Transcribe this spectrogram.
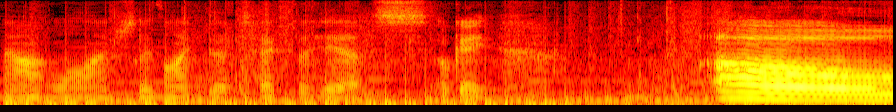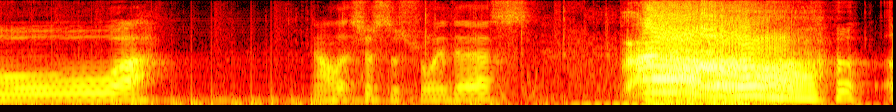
Now it will actually, like, detect the hits. Okay, Oh! Now let's just destroy this. oh!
